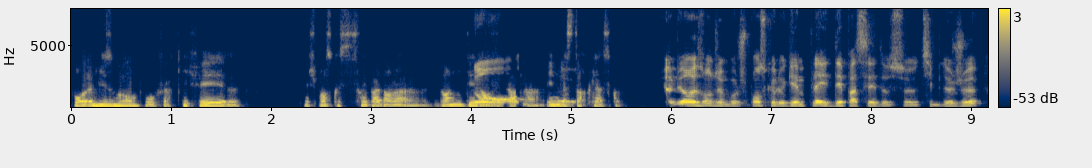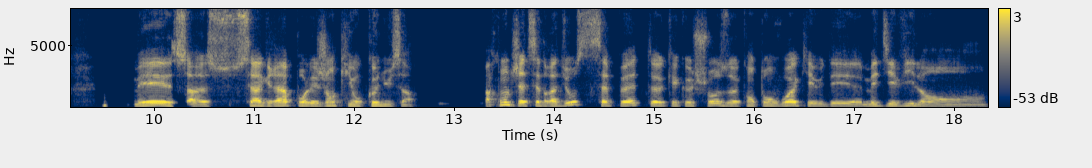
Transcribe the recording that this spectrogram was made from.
pour l'amusement, pour vous faire kiffer. euh. mais je pense que ce serait pas dans la dans l'idée d'en faire une masterclass, quoi. Tu as bien raison, Jumbo. Je pense que le gameplay est dépassé de ce type de jeu, mais ça, c'est agréable pour les gens qui ont connu ça. Par contre, Jet Set Radio, ça peut être quelque chose quand on voit qu'il y a eu des Medieval en,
